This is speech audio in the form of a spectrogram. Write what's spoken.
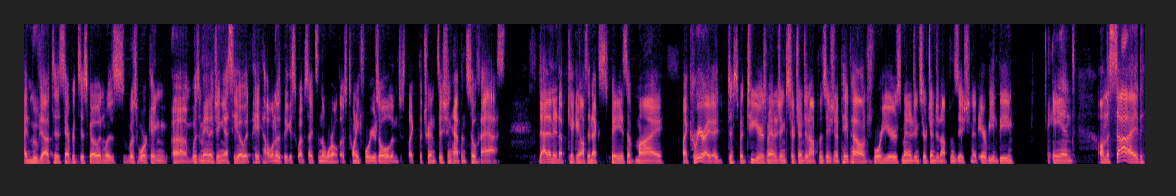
I'd moved out to San Francisco and was was working uh, was managing SEO at PayPal, one of the biggest websites in the world. I was 24 years old, and just like the transition happened so fast. That ended up kicking off the next phase of my my career. I, I just spent two years managing search engine optimization at PayPal and four years managing search engine optimization at Airbnb. And on the side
